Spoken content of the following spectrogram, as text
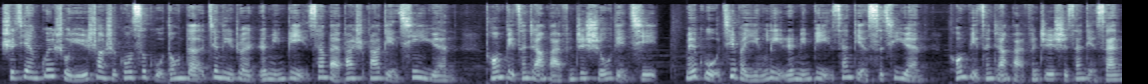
实现归属于上市公司股东的净利润人民币三百八十八点七亿元，同比增长百分之十五点七。每股基本盈利人民币三点四七元，同比增长百分之十三点三，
